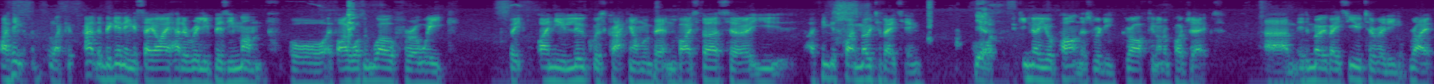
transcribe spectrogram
I think, like at the beginning, say I had a really busy month, or if I wasn't well for a week, but I knew Luke was cracking on with it, and vice versa. You, I think it's quite motivating. Yeah. Or if you know your partner's really grafting on a project, um, it motivates you to really right.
